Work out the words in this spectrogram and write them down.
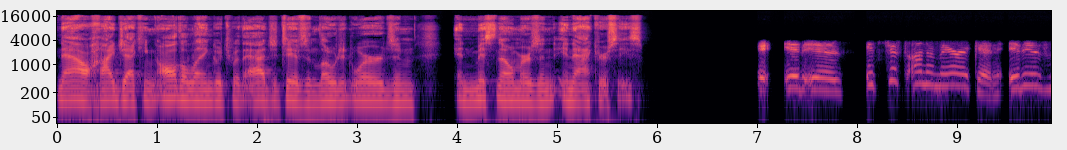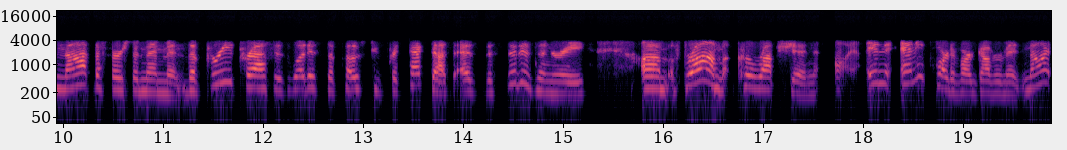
now hijacking all the language with adjectives and loaded words and, and misnomers and inaccuracies? it, it is. It's just un-American. It is not the First Amendment. The free press is what is supposed to protect us as the citizenry um, from corruption uh, in any part of our government, not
